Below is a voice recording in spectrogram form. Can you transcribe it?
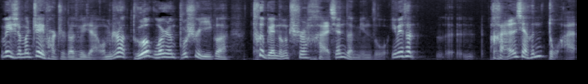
为什么这块值得推荐？我们知道德国人不是一个特别能吃海鲜的民族，因为它呃海岸线很短，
